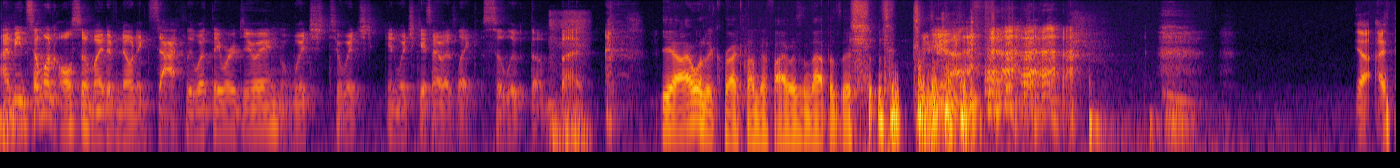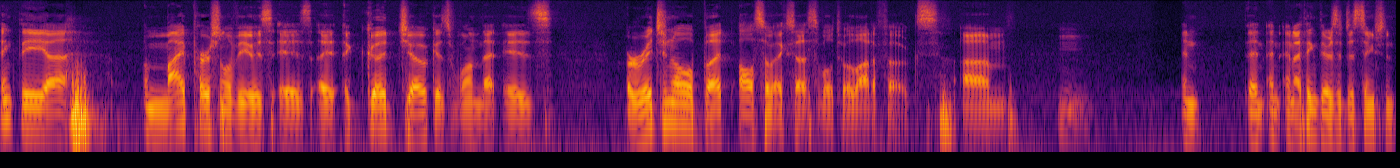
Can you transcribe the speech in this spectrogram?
I mean, someone also might have known exactly what they were doing, which to which in which case I would like salute them. But Yeah, I wouldn't correct them if I was in that position. yeah, Yeah, I think the uh, my personal view is is a, a good joke is one that is original but also accessible to a lot of folks. Um, and, and and and I think there's a distinction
